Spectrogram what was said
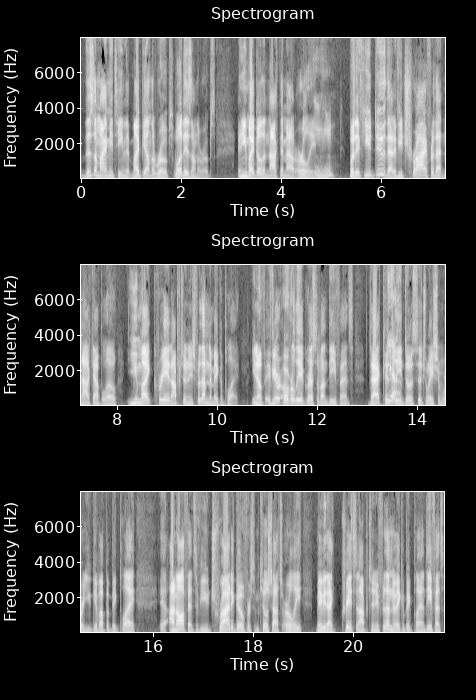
this is a Miami team that might be on the ropes, well, it is on the ropes, and you might be able to knock them out early. Mm-hmm. But if you do that, if you try for that knockout blow, you might create opportunities for them to make a play. You know, if, if you're overly aggressive on defense, that could Yeah. lead to a situation where you give up a big play. On offense, if you try to go for some kill shots early, maybe that creates an opportunity for them to make a big play on defense.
